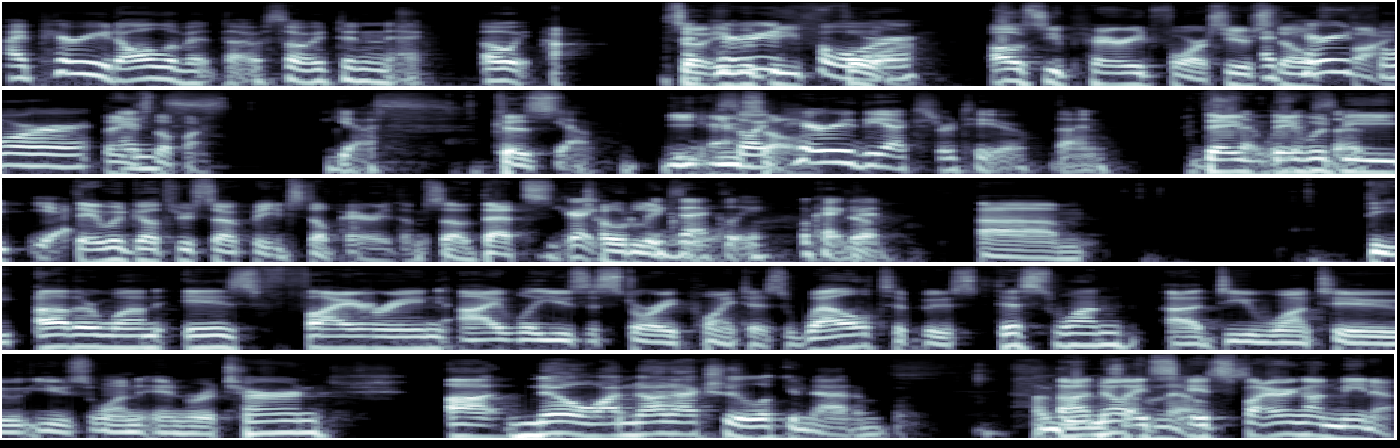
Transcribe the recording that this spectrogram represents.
I parried all of it though, so it didn't. Oh, wait. So it would be four. Oh, so you parried four. So you're I still parried fine. four. Then you're still fine. s- Yes. because Yeah. you, you so saw I parried the extra two then. they that they would've said- be yeah. they would go through soak, but you'd still parry them. So that's Great. totally cool. exactly. Okay. Yeah. Good. Um, the other one is firing. I will use a story point as well to boost this one. Uh, do you want to use one in return? Uh, no, I'm not actually looking at him. I'm Uh, no, it's else. it's firing on Mina.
